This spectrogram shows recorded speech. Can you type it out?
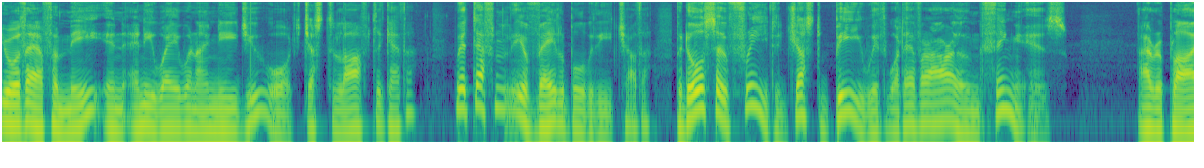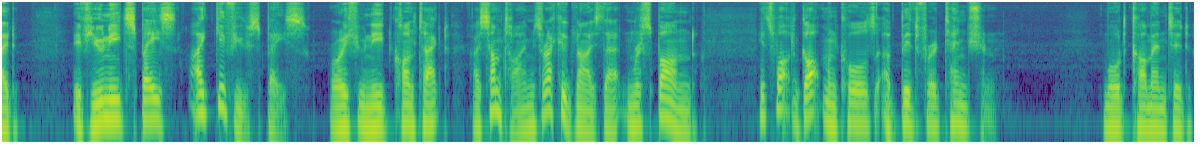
You're there for me in any way when I need you or just to laugh together. We're definitely available with each other, but also free to just be with whatever our own thing is. I replied, If you need space, I give you space. Or if you need contact, I sometimes recognize that and respond. It's what Gottman calls a bid for attention. Maud commented,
